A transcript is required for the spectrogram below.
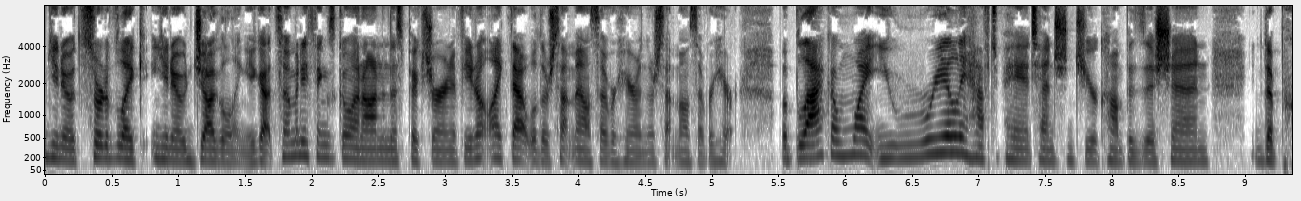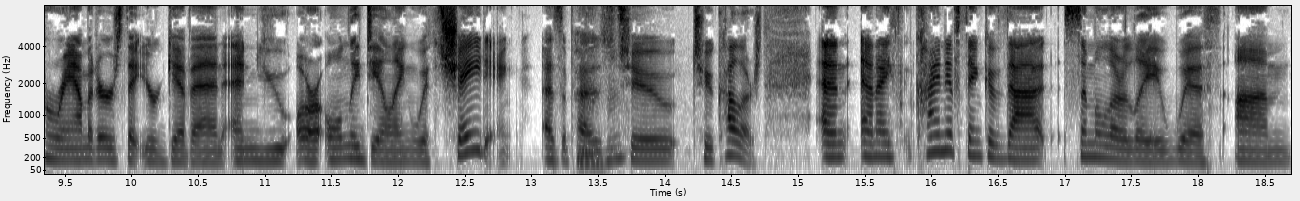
you know it's sort of like you know juggling. You got so many things going on in this picture and if you don't like that well there's something else over here and there's something else over here. But black and white you really have to pay attention to your composition the parameters that you're given and you are only dealing with shading as opposed to to colors. And and i kind of think of that similarly with um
